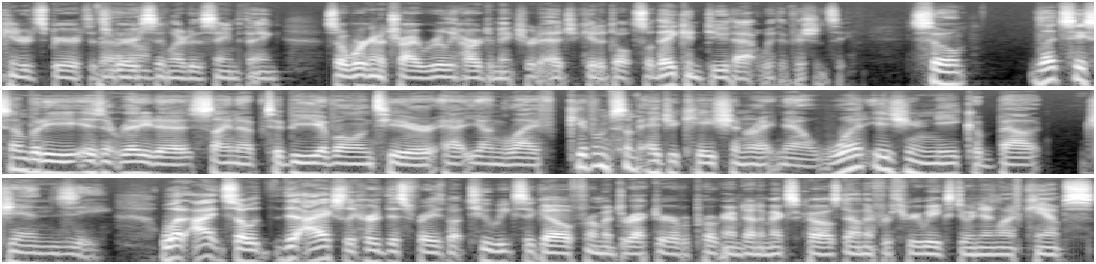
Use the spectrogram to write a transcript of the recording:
kindred spirits. It's Right very on. similar to the same thing. So we're going to try really hard to make sure to educate adults so they can do that with efficiency. so let's say somebody isn't ready to sign up to be a volunteer at young life give them some education right now what is unique about gen z What I so th- I actually heard this phrase about two weeks ago from a director of a program down in Mexico. I was down there for three weeks doing Young Life camps,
